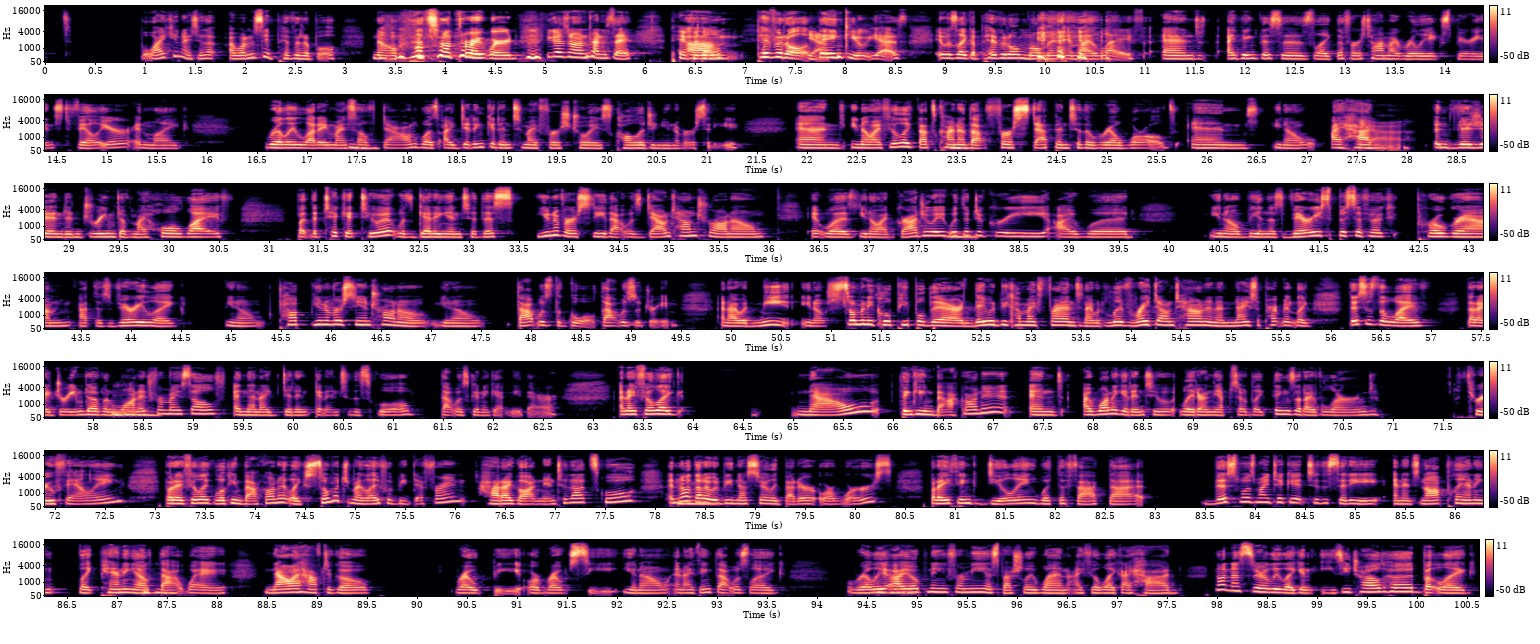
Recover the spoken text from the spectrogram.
Why can't I say that? I want to say pivotable. No, that's not the right word. You guys know what I'm trying to say. Pivotal. Um, pivotal. Yeah. Thank you. Yes. It was like a pivotal moment in my life. And I think this is like the first time I really experienced failure and like really letting myself Mhm. down was I didn't get into my first choice college and university. And, you know, I feel like that's kind of Mhm. that first step into the real world. And, you know, I had yeah. Envisioned and dreamed of my whole life. But the ticket to it was getting into this university that was downtown Toronto. It was, you know, I'd graduate with a Mm. degree. I would, you know, be in this very specific program at this very, like, you know, top university in Toronto. You know, that was the goal. That was the dream. And I would meet, you know, so many cool people there and they would become my friends and I would live right downtown in a nice apartment. Like, this is the life that I dreamed of and wanted Mhm. for myself. And then I didn't get into the school that was going to get me there. And I feel like now thinking back on it, and I want to get into later in the episode, like things that I've learned through failing. But I feel like looking back on it, like so much of my life would be different had I gotten into that school. And not that it Mhm. would be necessarily better or worse, but I think dealing with the fact that this was my ticket to the city and it's not planning like panning out Mhm. that way. Now I have to go route B or route C, you know? And I think that was like really Mhm. eye opening for me, especially when I feel like I had not necessarily like an easy childhood, but like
